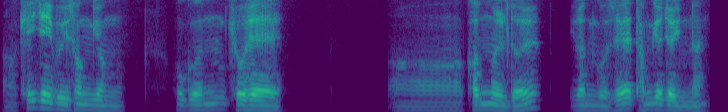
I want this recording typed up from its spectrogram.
어, KJV 성경 혹은 교회 어, 건물들 이런 곳에 담겨져 있는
